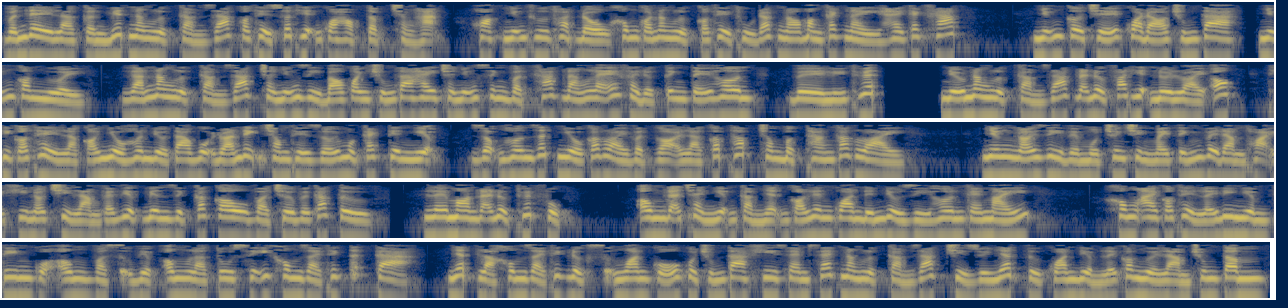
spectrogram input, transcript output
Vấn đề là cần biết năng lực cảm giác có thể xuất hiện qua học tập chẳng hạn, hoặc những thứ thoạt đầu không có năng lực có thể thủ đắc nó bằng cách này hay cách khác. Những cơ chế qua đó chúng ta, những con người, gắn năng lực cảm giác cho những gì bao quanh chúng ta hay cho những sinh vật khác đáng lẽ phải được tinh tế hơn, về lý thuyết. Nếu năng lực cảm giác đã được phát hiện nơi loài ốc, thì có thể là có nhiều hơn điều ta vội đoán định trong thế giới một cách tiên nghiệm, rộng hơn rất nhiều các loài vật gọi là cấp thấp trong bậc thang các loài. Nhưng nói gì về một chương trình máy tính về đàm thoại khi nó chỉ làm cái việc biên dịch các câu và chơi với các từ. Lemon đã được thuyết phục. Ông đã trải nghiệm cảm nhận có liên quan đến điều gì hơn cái máy. Không ai có thể lấy đi niềm tin của ông và sự việc ông là tu sĩ không giải thích tất cả, nhất là không giải thích được sự ngoan cố của chúng ta khi xem xét năng lực cảm giác chỉ duy nhất từ quan điểm lấy con người làm trung tâm.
